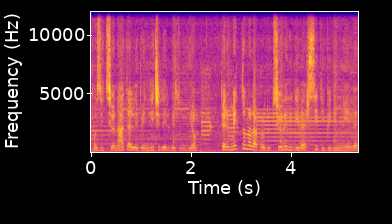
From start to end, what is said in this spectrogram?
posizionate alle pendici del Vesuvio, permettono la produzione di diversi tipi di miele,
